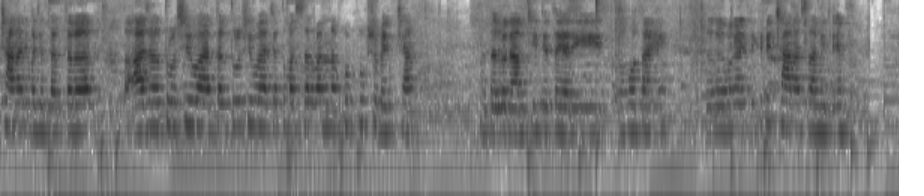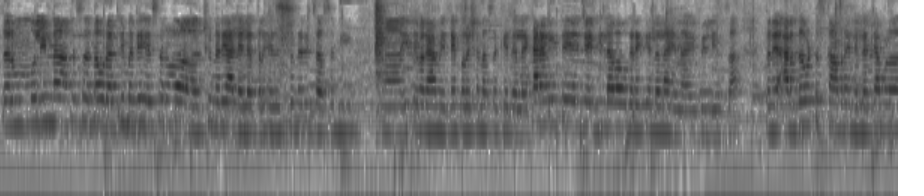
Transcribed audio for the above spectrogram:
खूप छान आणि मजेत येतात तर आज तुळशी विवाह तर तुळशी विवाहाच्या तुम्हा सर्वांना खूप खूप शुभेच्छा. तर बघा आमची इथे तयारी होत आहे. तर बघा इथे किती छान असं आम्ही ते तर मुलींना कसं नवरात्रीमध्ये हे सर्व चुनरी आलेल्या तर हे चुनरीचं असं मी इथे बघा आम्ही डेकोरेशन असं केलेलं आहे. कारण इथे जे गिलावा वगैरे केलेला आहे ना बिल्डिंगचा तर हे अर्धवटच काम राहिलेलं आहे. त्यामुळं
